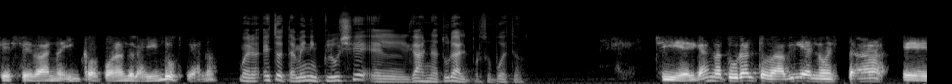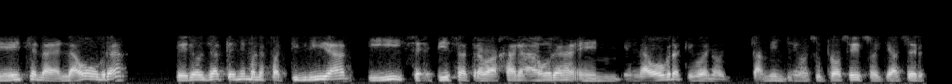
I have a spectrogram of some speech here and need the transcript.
que se van incorporando las industrias, ¿no? Bueno, esto también incluye el gas natural, por supuesto. Sí, el gas natural todavía no está eh, hecha la, la, obra, pero ya tenemos la factibilidad y se empieza a trabajar ahora en, en la obra, que bueno, también lleva su proceso, hay que hacer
